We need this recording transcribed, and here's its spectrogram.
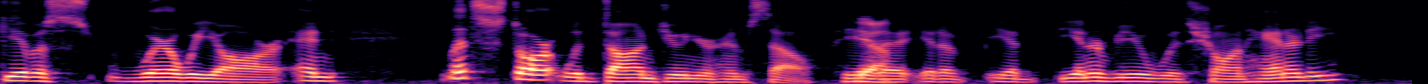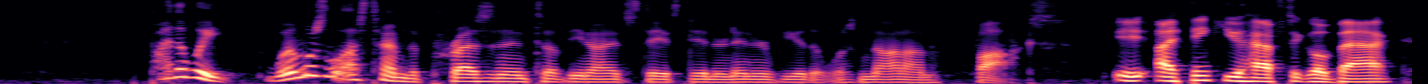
give us where we are. And let's start with Don Jr. himself. He, had, a, he, had, a, he had the interview with Sean Hannity. By the way, when was the last time the president of the United States did an interview that was not on Fox? I I think you have to go back.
